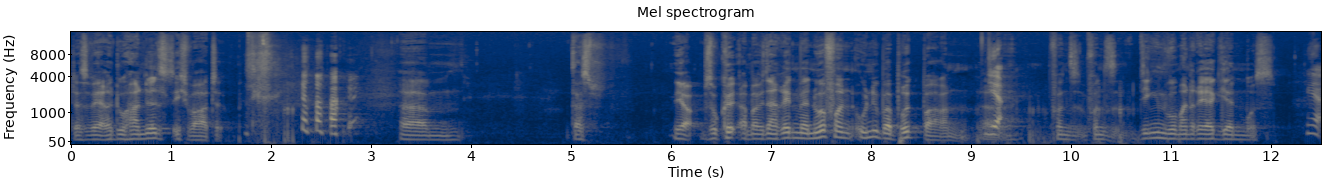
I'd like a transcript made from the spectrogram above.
Das wäre, du handelst, ich warte. ähm, das, ja, so, aber dann reden wir nur von unüberbrückbaren, äh, Ja. von, von Dingen, wo man reagieren muss. Ja.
